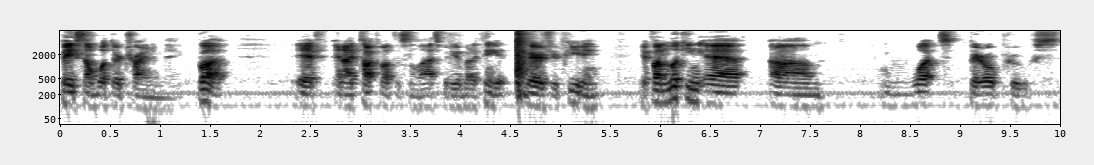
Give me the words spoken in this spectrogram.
based on what they're trying to make but if and i talked about this in the last video but i think it bears repeating if i'm looking at um, what barrel proofs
